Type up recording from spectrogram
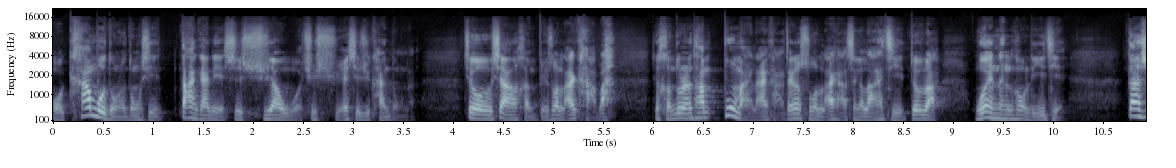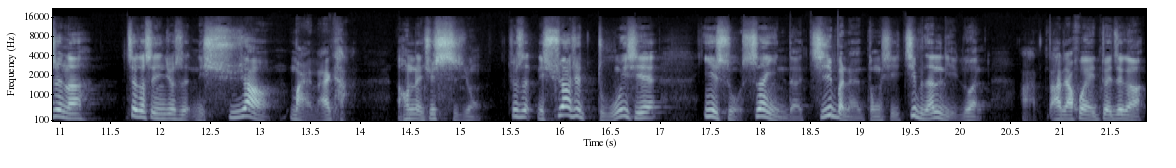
我看不懂的东西，大概率是需要我去学习去看懂的。就像很，比如说徕卡吧。就很多人他不买徕卡，但是说徕卡是个垃圾，对吧？我也能够理解。但是呢，这个事情就是你需要买徕卡，然后呢你去使用，就是你需要去读一些艺术摄影的基本的东西、基本的理论啊，大家会对这个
